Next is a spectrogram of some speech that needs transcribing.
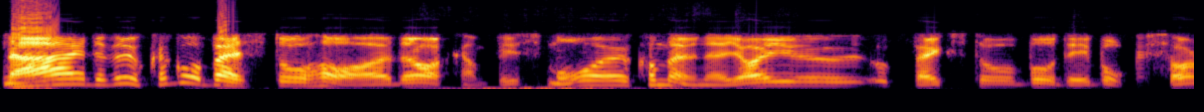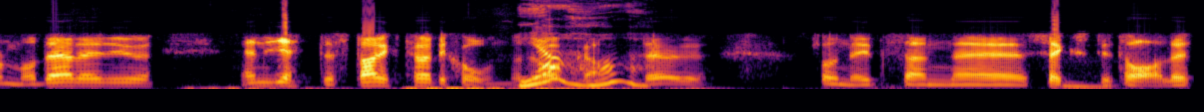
Nej, det brukar gå bäst att ha dragkamp i små kommuner. Jag är ju uppväxt och bodde i Boxholm och där är det ju en jättestark tradition med dragkamp. Funnits sedan eh, 60-talet,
